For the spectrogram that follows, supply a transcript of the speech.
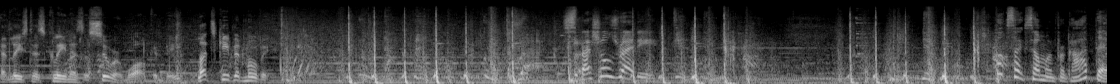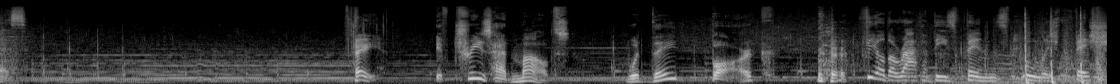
At least as clean as a sewer wall can be. Let's keep it moving. Specials ready. Looks like someone forgot this. Hey, if trees had mouths, would they bark? Feel the wrath of these fins, foolish fish.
